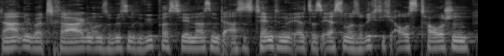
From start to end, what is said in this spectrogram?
Daten übertragen und so ein bisschen Revue passieren lassen, mit der Assistentin das erste Mal so richtig austauschen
